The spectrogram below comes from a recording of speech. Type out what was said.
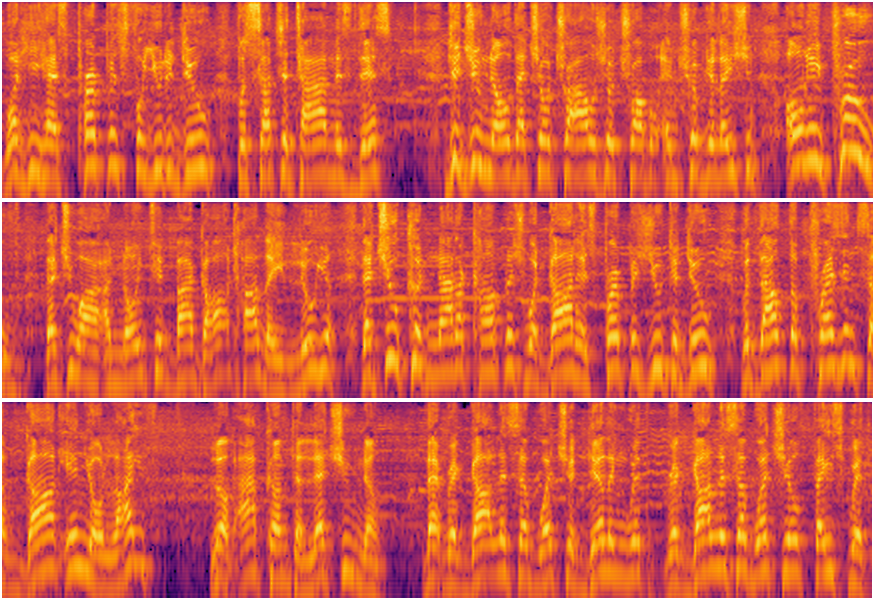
what He has purposed for you to do for such a time as this? Did you know that your trials, your trouble, and tribulation only prove that you are anointed by God? Hallelujah. That you could not accomplish what God has purposed you to do without the presence of God in your life? Look, I've come to let you know that regardless of what you're dealing with, regardless of what you're faced with,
